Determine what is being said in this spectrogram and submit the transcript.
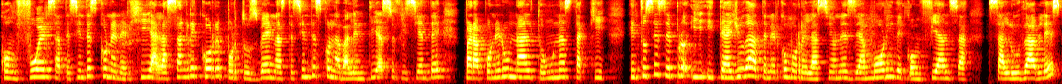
con fuerza, te sientes con energía, la sangre corre por tus venas, te sientes con la valentía suficiente para poner un alto, un hasta aquí. Entonces, y, y, te ayuda a tener como relaciones de amor y de confianza saludables,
